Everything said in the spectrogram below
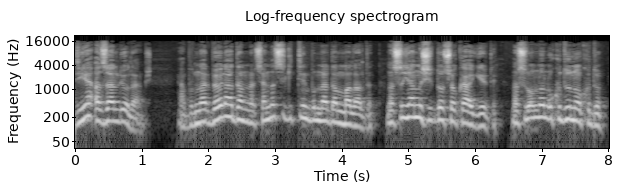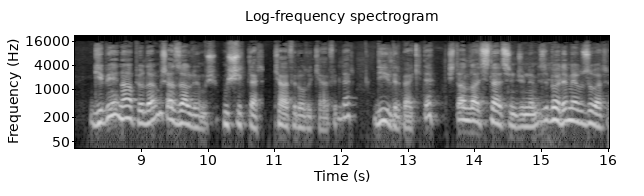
Diye azarlıyorlarmış. Ya bunlar böyle adamlar. Sen nasıl gittin bunlardan mal aldın? Nasıl yanlışlıkla o sokağa girdin? Nasıl onların okuduğunu okudun? Gibi ne yapıyorlarmış? Azarlıyormuş. Müşrikler, kafir oğlu kafirler. Değildir belki de. İşte Allah istersin cümlemizi. Böyle mevzu var.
